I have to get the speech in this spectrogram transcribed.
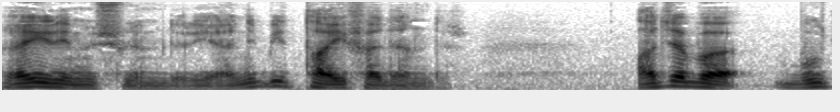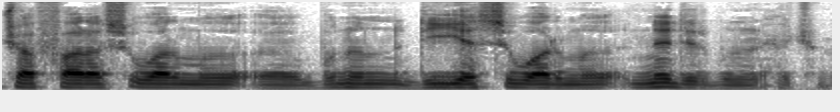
gayrimüslimdir yani bir taifedendir. Acaba bu keffarası var mı? E, bunun diyesi var mı? Nedir bunun hükmü?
